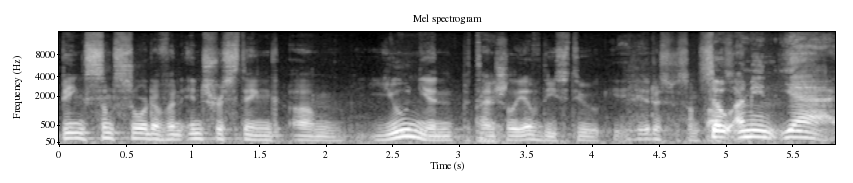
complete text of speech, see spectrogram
being some sort of an interesting um, union potentially of these two. Hit us with some. So, I mean, yeah,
